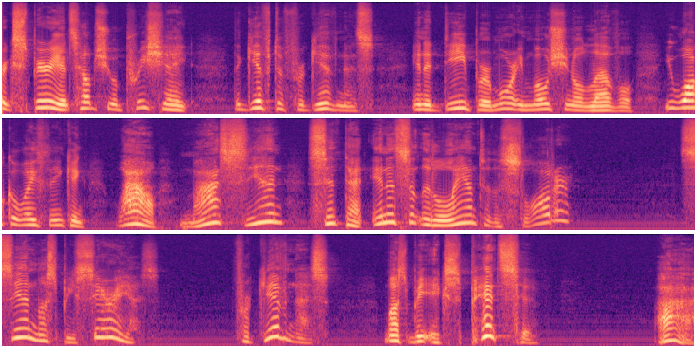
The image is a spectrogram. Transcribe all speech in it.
experience helps you appreciate the gift of forgiveness in a deeper, more emotional level. You walk away thinking, wow, my sin sent that innocent little lamb to the slaughter? Sin must be serious. Forgiveness must be expensive. I,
